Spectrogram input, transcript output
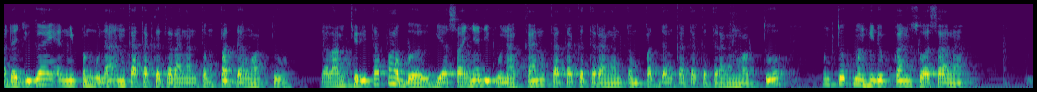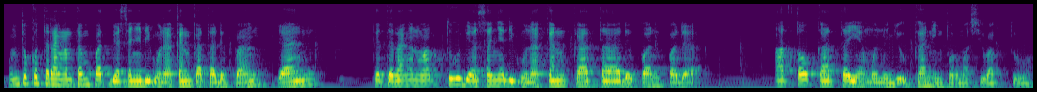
ada juga ini penggunaan kata keterangan tempat dan waktu. Dalam cerita fabel biasanya digunakan kata keterangan tempat dan kata keterangan waktu untuk menghidupkan suasana. Untuk keterangan tempat biasanya digunakan kata depan dan keterangan waktu biasanya digunakan kata depan pada atau kata yang menunjukkan informasi waktu.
